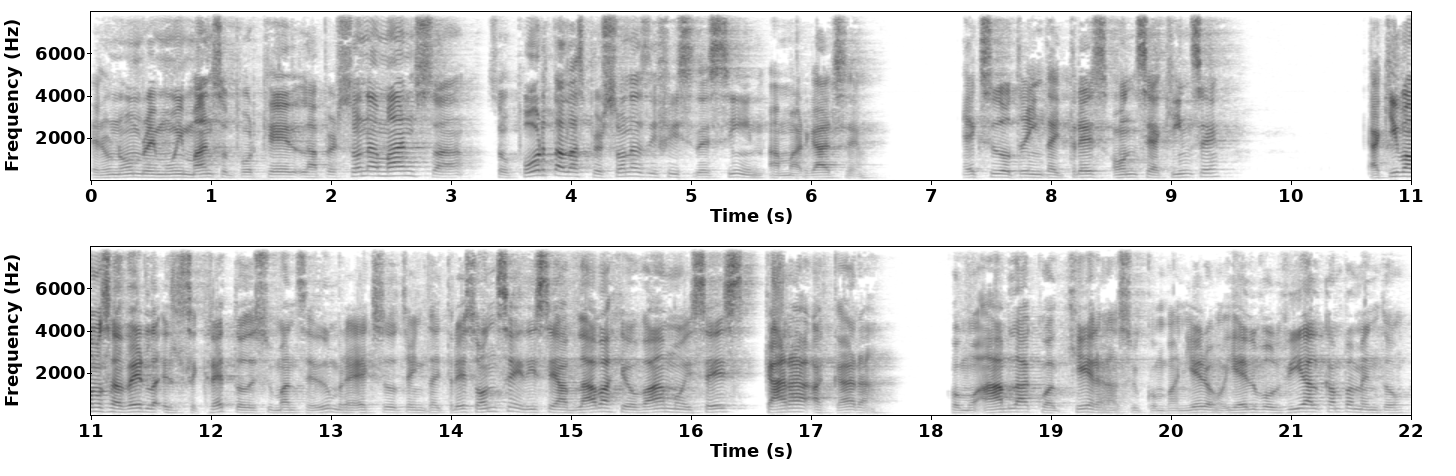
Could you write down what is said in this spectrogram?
era, un hombre muy manso porque la persona mansa soporta a las personas difíciles sin amargarse. Éxodo 33, 11 a 15. Aquí vamos a ver el secreto de su mansedumbre. Éxodo 33, 11 dice, hablaba Jehová a Moisés cara a cara, como habla cualquiera a su compañero. Y él volvía al campamento,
